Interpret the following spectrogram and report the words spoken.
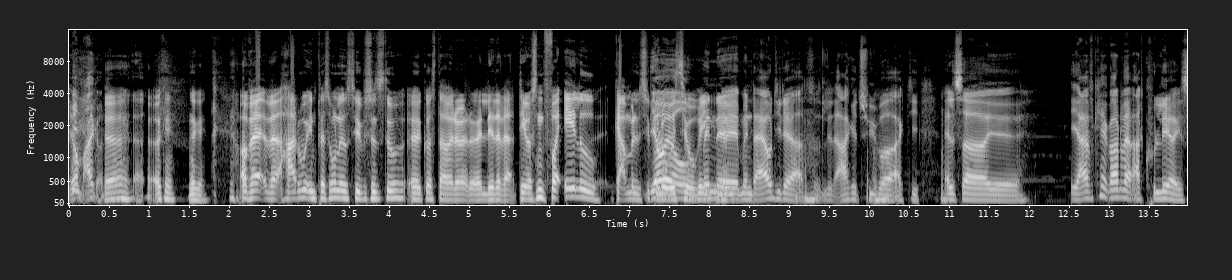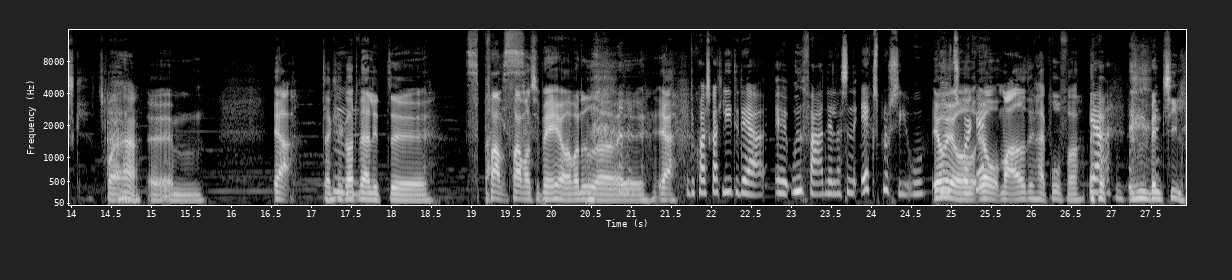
var meget godt. Ja, okay, okay. Og hvad, hvad, har du en personlighedstype, synes du, uh, Gustav? Eller, eller lidt af hver? Det er jo sådan en forældet gammel psykologisk jo, jo, teori. Men, øh, men der er jo de der så lidt arketyper-agtige. Altså, øh, jeg kan godt være ret kolerisk, tror jeg. Øhm, ja, der kan Hmm. godt være lidt øh, frem, frem og tilbage, op og ned. Og, øh, ja. Men du kan også godt lide det der øh, udfarende eller sådan eksplosive Jo, udtryk, jo, ikke? jo, meget. Det har jeg brug for. Ja. er en ventil.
